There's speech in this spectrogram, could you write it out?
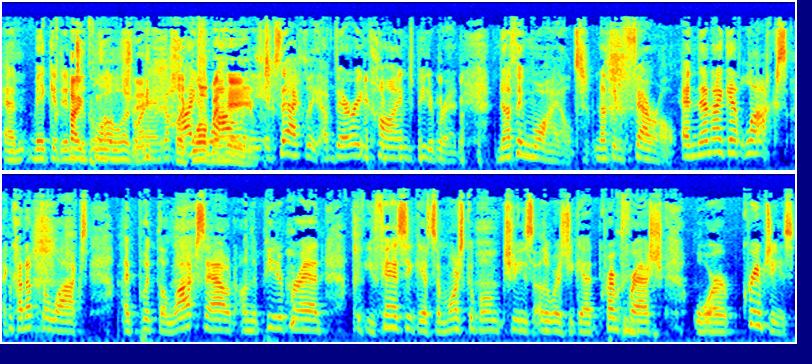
and make it into High the little quality. triangle. Like High well quality, behaved. exactly. A very kind pita bread, nothing wild, nothing feral. And then I get lox. I cut up the lox. I put the lox out on the pita bread. If you fancy, get some mascarpone cheese. Otherwise, you get creme mm. fraiche or cream cheese.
